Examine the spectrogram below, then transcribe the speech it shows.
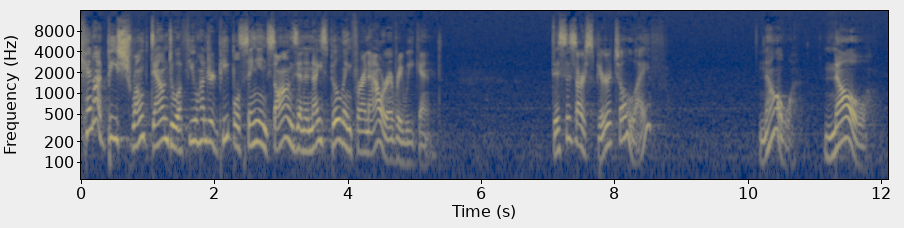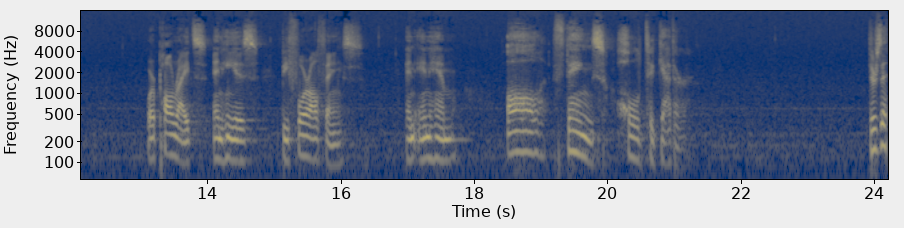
cannot be shrunk down to a few hundred people singing songs in a nice building for an hour every weekend. This is our spiritual life? No. No. Or Paul writes, and he is before all things, and in him all things hold together. There's a,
